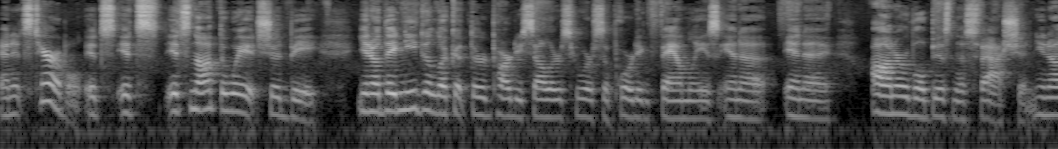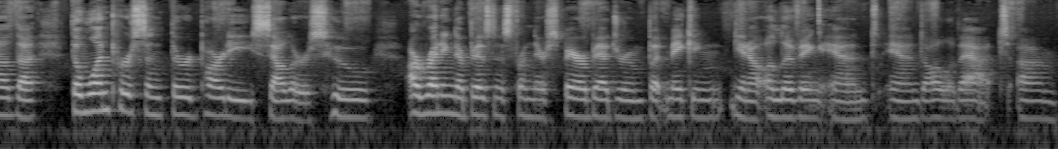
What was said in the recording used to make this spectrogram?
And it's terrible. It's it's it's not the way it should be. You know they need to look at third party sellers who are supporting families in a in a honorable business fashion. You know the the one person third party sellers who are running their business from their spare bedroom, but making you know a living and and all of that. Um,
